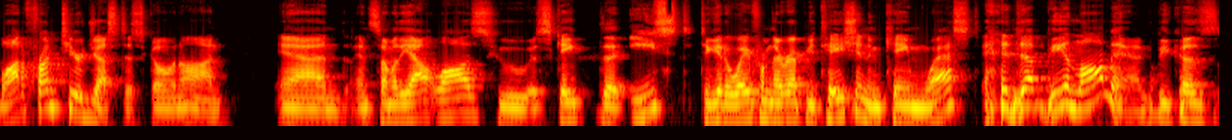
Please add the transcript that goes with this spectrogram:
A lot of frontier justice going on. And and some of the outlaws who escaped the east to get away from their reputation and came west ended up being lawmen because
